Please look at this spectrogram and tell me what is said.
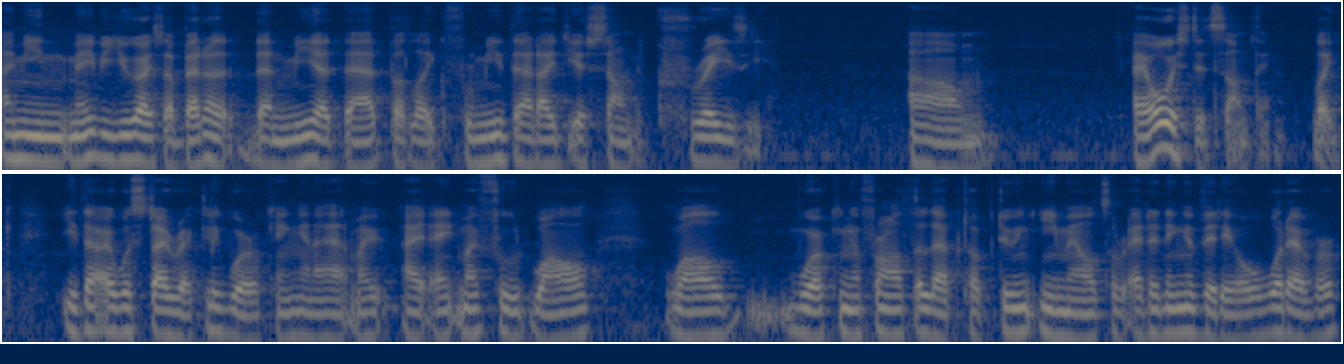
I mean, maybe you guys are better than me at that, but like for me, that idea sounded crazy. Um, I always did something like either I was directly working and I had my I ate my food while while working in front of the laptop doing emails or editing a video or whatever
